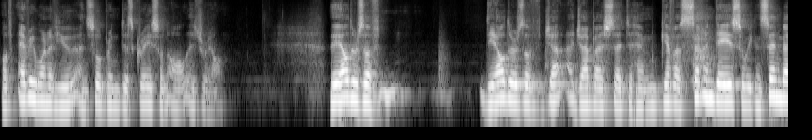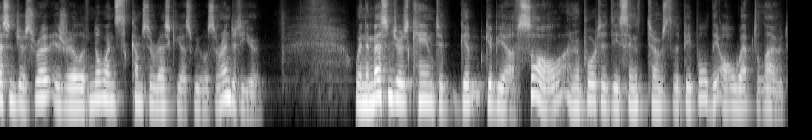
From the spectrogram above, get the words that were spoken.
of every one of you, and so bring disgrace on all Israel. The elders of the elders of Jabesh said to him, Give us seven days so we can send messengers throughout Israel. If no one comes to rescue us, we will surrender to you. When the messengers came to Gibeah of Saul and reported these terms to the people, they all wept aloud.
